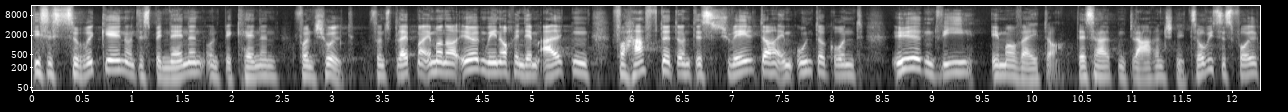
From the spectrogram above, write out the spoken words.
dieses Zurückgehen und das Benennen und Bekennen von Schuld. Sonst bleibt man immer noch irgendwie noch in dem Alten verhaftet und es schwelt da im Untergrund irgendwie immer weiter. Deshalb einen klaren Schnitt, so wie es das Volk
